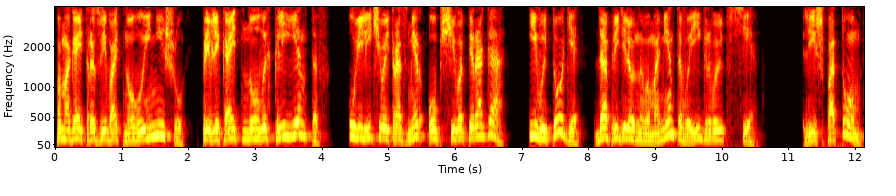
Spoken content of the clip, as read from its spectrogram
помогает развивать новую нишу, привлекает новых клиентов, увеличивает размер общего пирога, и в итоге до определенного момента выигрывают все. Лишь потом,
